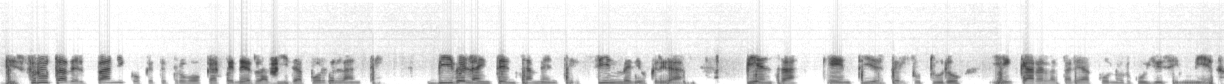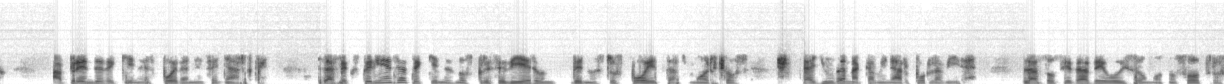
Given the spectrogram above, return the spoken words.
Disfruta del pánico que te provoca tener la vida por delante. Vívela intensamente, sin mediocridad. Piensa que en ti está el futuro y encara la tarea con orgullo y sin miedo. Aprende de quienes puedan enseñarte. Las experiencias de quienes nos precedieron, de nuestros poetas muertos, te ayudan a caminar por la vida. La sociedad de hoy somos nosotros,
